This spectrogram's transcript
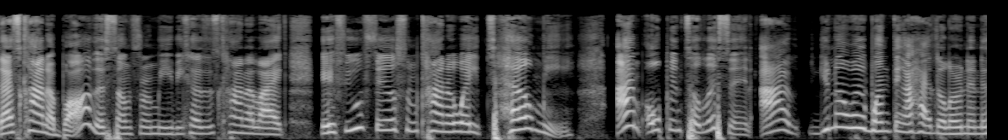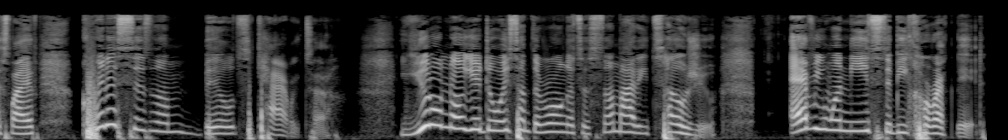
that's kind of bothersome for me because it's kind of like if you feel some kind of way tell me. I'm open to listen. I you know what one thing i had to learn in this life criticism builds character. You don't know you're doing something wrong until somebody tells you. Everyone needs to be corrected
